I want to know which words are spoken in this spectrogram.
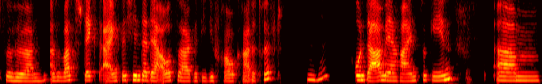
zu hören. Also was steckt eigentlich hinter der Aussage, die die Frau gerade trifft mhm. und da mehr reinzugehen. Ähm,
